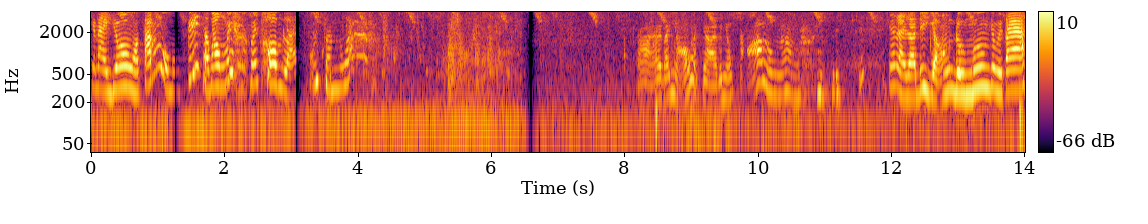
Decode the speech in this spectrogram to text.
cái này vô mà tắm một, một ký xà bông mới mới thơm lại. Ôi xinh quá. trời ơi bả nhổ quá trời bả nhổ cỏ luôn nữa không cái này là đi dọn đường mương cho người ta.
